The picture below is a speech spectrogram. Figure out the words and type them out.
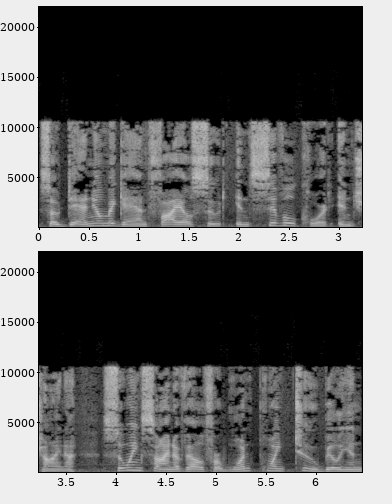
So Daniel McGahn files suit in civil court in China, suing Sinovel for $1.2 billion.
